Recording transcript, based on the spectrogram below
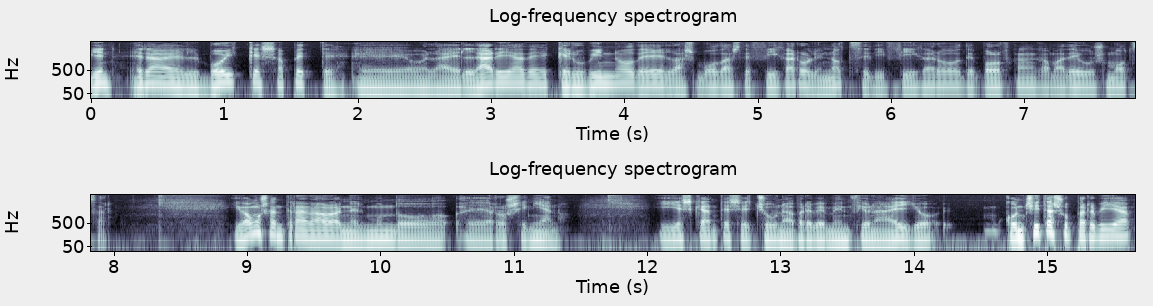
Bien, era el Boy que sapete, eh, o el área de querubino de las bodas de Fígaro, Le Nozze di Fígaro, de Wolfgang Amadeus Mozart. Y vamos a entrar ahora en el mundo eh, rossiniano. Y es que antes he hecho una breve mención a ello, Conchita Supervilla,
